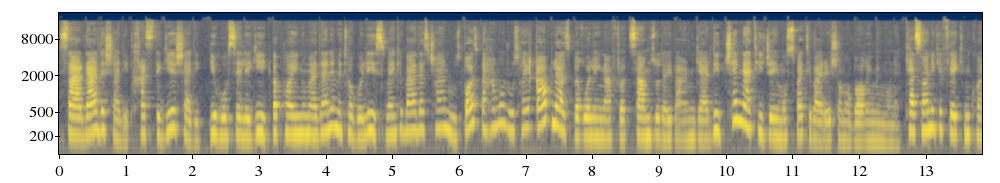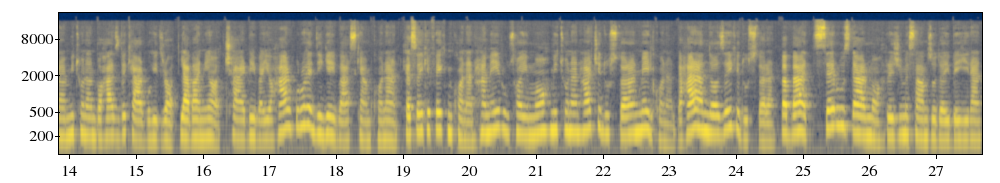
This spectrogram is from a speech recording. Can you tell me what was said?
سردرد شدید خستگی شدید بی‌حوصلگی و پایین اومدن متابولیسم و اینکه بعد از چند روز باز به همون روزهای قبل از به قول این افراد سمزدایی برمیگردید چه نتیجه مثبتی برای شما باقی میمونه؟ کسانی که فکر می‌کنن می‌تونن با حذف کربوهیدرات لبنیات چربی و یا هر گروه دیگه ای وزن کم کنن. کسایی که فکر می‌کنن همه روزهای ماه می‌تونن هرچی دوست دارن میل کنن به هر اندازه‌ای که دوست دارن و بعد سه روز در ماه رژیم سمزدایی بگیرن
